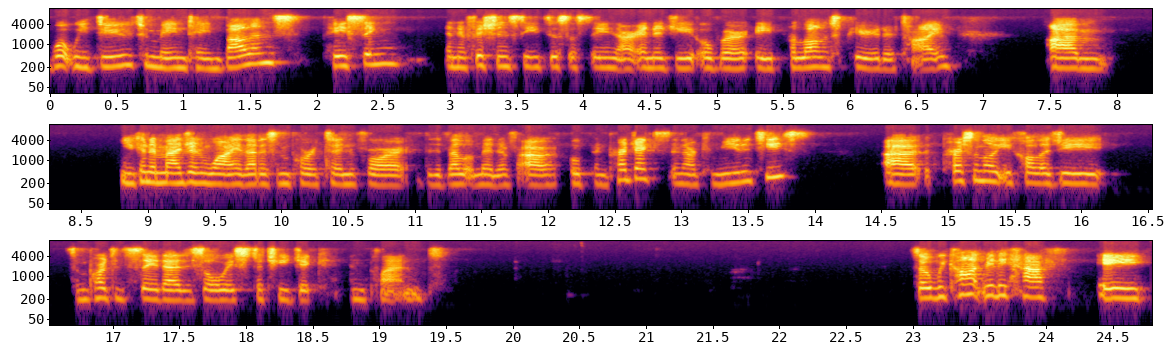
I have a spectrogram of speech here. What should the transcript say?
what we do to maintain balance, pacing, and efficiency to sustain our energy over a prolonged period of time. Um, you can imagine why that is important for the development of our open projects in our communities. Uh, personal ecology, it's important to say that it's always strategic and planned. So we can't really have a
